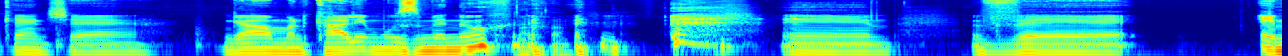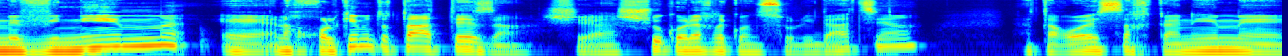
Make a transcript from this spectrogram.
כן שגם המנכ"לים הוזמנו נכון. אה, והם מבינים אה, אנחנו חולקים את אותה התזה שהשוק הולך לקונסולידציה. אתה רואה שחקנים אה,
